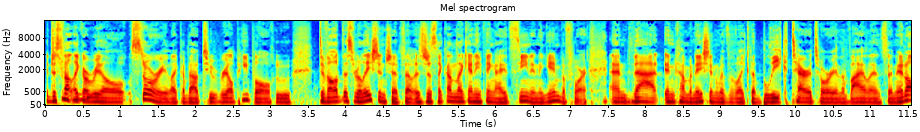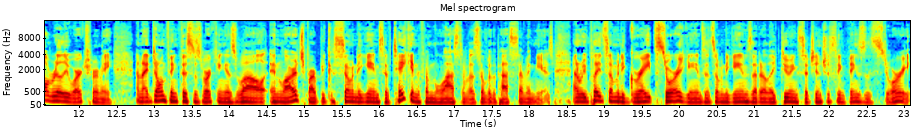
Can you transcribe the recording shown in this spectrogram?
it just felt like a real story like about two real people who developed this relationship that was just like unlike anything I had seen in a game before. And that in combination with like the bleak territory and the violence and it all really worked for me. And I don't think this is working as well in large part because so many games have taken from The Last of Us over the past 7 years. And we played so many great story games and so many games that are like doing such interesting things with story.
